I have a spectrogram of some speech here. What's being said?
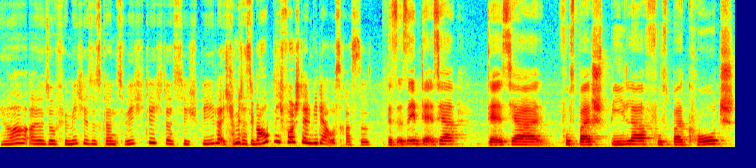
ja, also für mich ist es ganz wichtig, dass die Spieler, ich kann mir das überhaupt nicht vorstellen, wie der ausrastet. Das ist eben, der ist ja der ist ja Fußballspieler, Fußballcoach.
